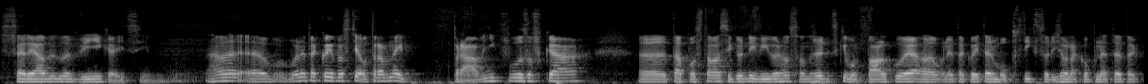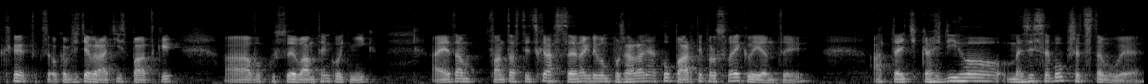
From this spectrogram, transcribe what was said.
Seriál by byl vynikající. Ale eh, on je takový prostě otravný právník v úvozovkách. Eh, ta postava Sigourney Weaver ho samozřejmě vždycky odpálkuje, ale on je takový ten mobstík, co když ho nakopnete, tak, tak se okamžitě vrátí zpátky a okusuje vám ten kotník. A je tam fantastická scéna, kdy on pořádá nějakou party pro své klienty a teď každý ho mezi sebou představuje.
